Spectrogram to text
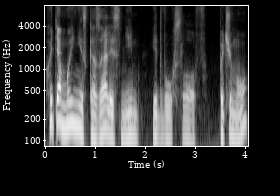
хотя мы не сказали с ним и двух слов. Почему?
